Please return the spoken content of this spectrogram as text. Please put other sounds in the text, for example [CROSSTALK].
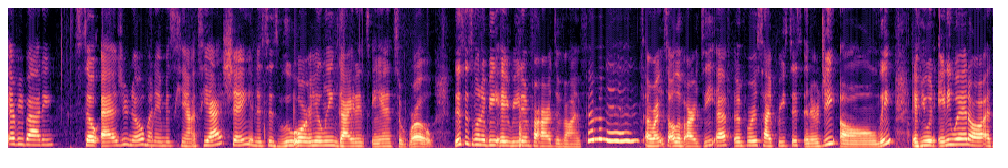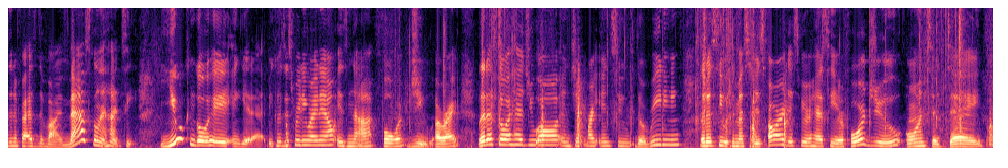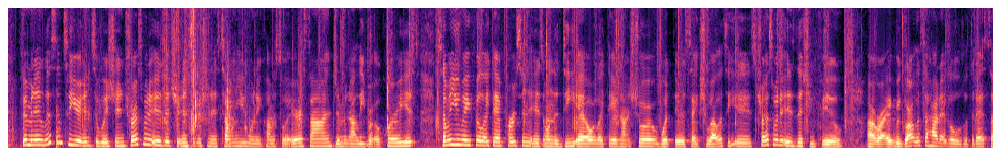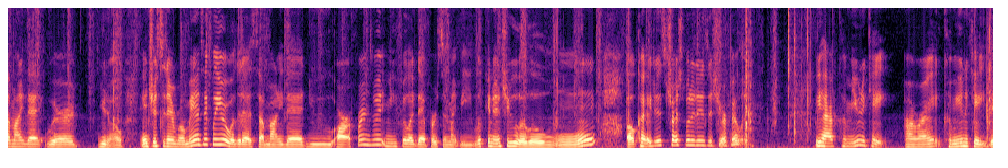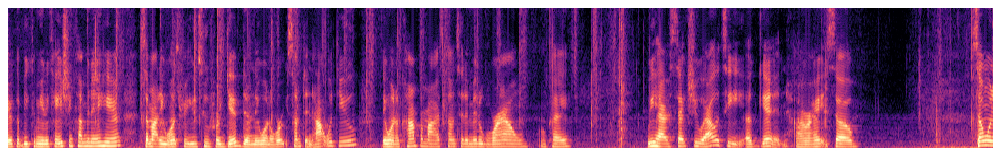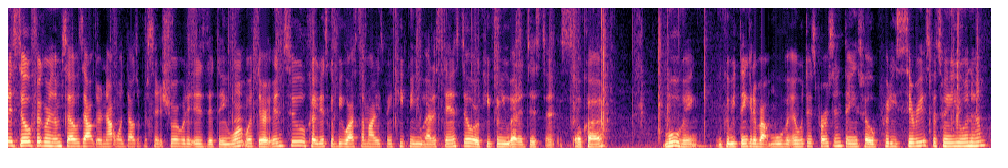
everybody. So as you know, my name is Kianti Ayshea and this is Blue Aura Healing Guidance and Tarot. This is going to be a reading for our Divine Feminines. Alright, so all of our DF Empress High Priestess energy only. If you in any way at all identify as Divine Masculine Hunty, you can go ahead and get at because this reading right now is not for you. Alright, let us go ahead you all and jump right into the reading. Let us see what the messages are that Spirit has here for you on today. Feminine, listen to your intuition. Trust what it is that your intuition is telling you when it comes to an air sign, Gemini, Libra, Aquarius. Some of you may feel like that person is on the DL or like they're not sure what their sexuality is. Trust what it is that you feel. All right, regardless of how that goes, whether that's somebody that we're you know, interested in romantically or whether that's somebody that you are friends with and you feel like that person might be looking at you a little, mm, okay, just trust what it is that you're feeling. We have communicate. All right, communicate. There could be communication coming in here. Somebody wants for you to forgive them. They want to work something out with you. They want to compromise, come to the middle ground. Okay. We have sexuality again. All right. So someone is still figuring themselves out. They're not 1000% sure what it is that they want, what they're into. Okay. This could be why somebody's been keeping you at a standstill or keeping you at a distance. Okay moving. You could be thinking about moving in with this person. Things feel pretty serious between you and them.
